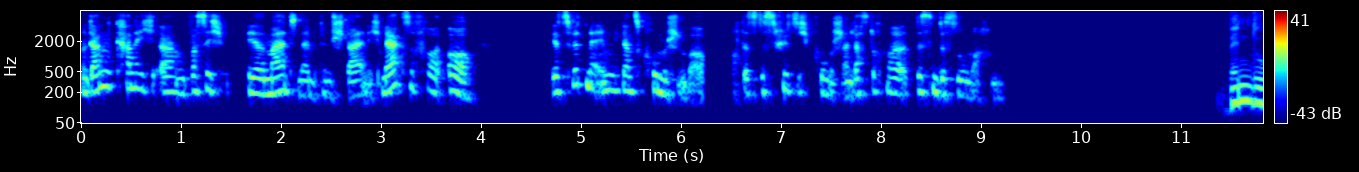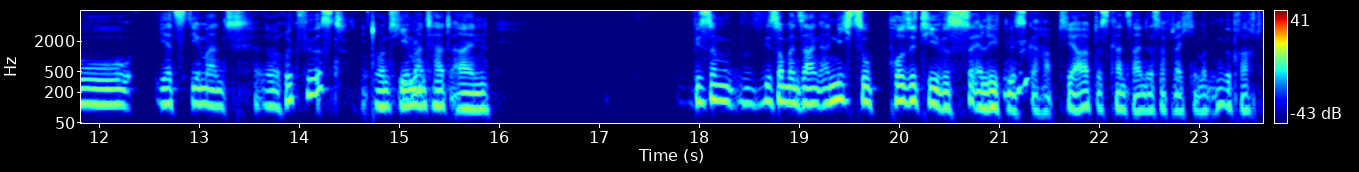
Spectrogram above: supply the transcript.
Und dann kann ich, ähm, was ich eher meinte, mit dem Stein ich merke sofort: „Oh, jetzt wird mir irgendwie ganz komisch im Bauch. Das das fühlt sich komisch an. Lass doch mal das und das so machen.“ Wenn du jetzt jemand, äh, rückführst und Mhm, jemand hat ein, wie soll wie soll man sagen, ein nicht so positives Erlebnis mhm, gehabt, ja? Das kann sein, dass er vielleicht jemand umgebracht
